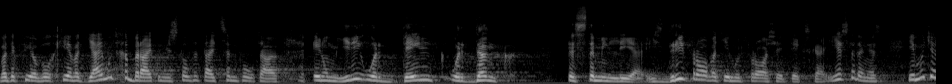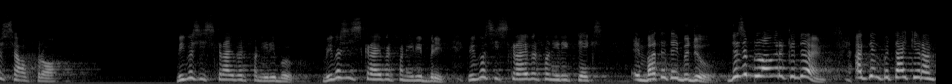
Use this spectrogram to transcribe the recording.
wat ek vir jou wil gee wat jy moet gebruik om jou stilte tyd sinvol te hou en om hierdie oordenk, oordink te stimuleer. Hier's drie vrae wat jy moet vra as jy teks skryf. Eerste ding is, jy moet jouself vra, Wie was die skrywer van hierdie boek? Wie was die skrywer van hierdie brief? Wie was die skrywer van hierdie teks en wat het hy bedoel? Dis 'n belangrike ding. Ek dink baie keer dan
